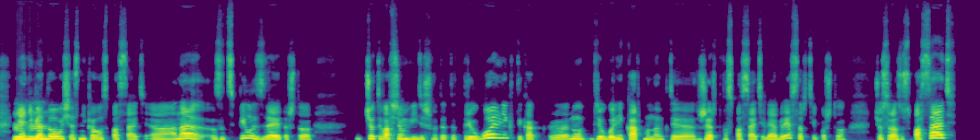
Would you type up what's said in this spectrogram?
Я не готова сейчас никого спасать. А Она зацепилась за это, что что ты во всем видишь вот этот треугольник, ты как, э, ну, треугольник Карпмана, где жертва, спасатель и агрессор, типа, что что сразу спасать,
